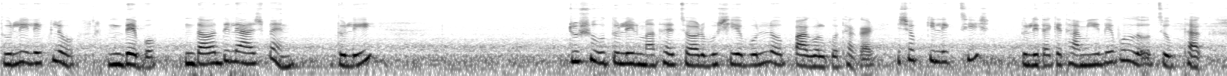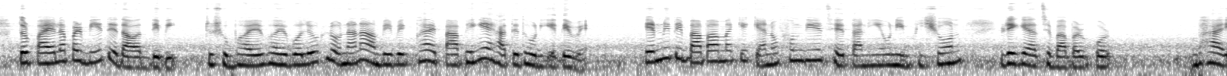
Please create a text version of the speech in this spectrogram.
তুলি লিখলো, দেব, দাওয়াত দিলে আসবেন? তুলি, টুসু তুলির মাথায় চর বসিয়ে বলল, পাগল কোথাকার, এসব কি লিখছিস? তুলি তাকে থামিয়ে দিয়ে বলল, চুপ থাক, তোর পায়েলাপার বিয়েতে দাওয়াত দিবি। টুসু ভয়ে ভয়ে বলে উঠল, না না, বিবেক ভাই, পা ভেঙে হাতে ধরিয়ে দেবে। এমনিতেই বাবা আমাকে কেন ফোন দিয়েছে তা নিয়ে উনি ভীষণ রেগে আছে বাবার উপর। ভাই,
